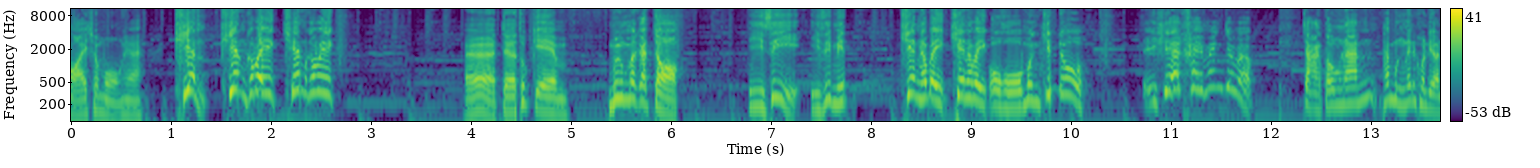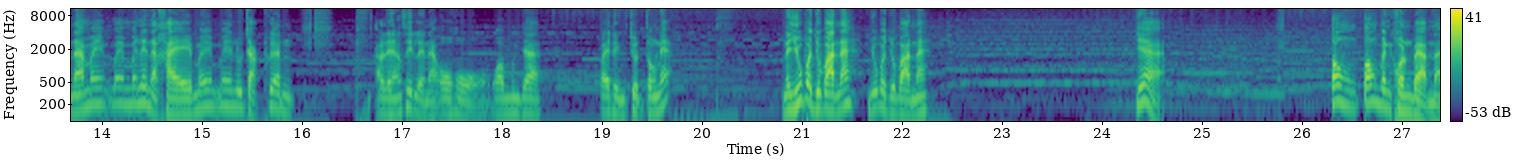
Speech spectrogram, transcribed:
ร้อยชั่วโมงใช่ไหมเครียดเครียดเข้าไปอีกเครียดเข้าไปอีกเออเจอทุกเกม มึงมากระจอกอีซี่อีซี่มิดเครียดเข้าไปอีกเครียดเข้าไปอีกโอ้โหมึงคิดดูไอ้เหี้ยใครแม่งจะแบบจากตรงนั้นถ้ามึงเล่นคนเดียวนะ ไม่ไม่ไม่เล่นกับใครไม่ไม่รู้จักเพื่อน อะไรทั้งสิ้นเลยนะ โอ้โห ว่ามึงจะไปถึงจุดตรงเนี้ย ในยุคปัจจุบันนะ ยุคปัจจุบันนะเฮียต้องต้องเป็นคนแบบไหน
